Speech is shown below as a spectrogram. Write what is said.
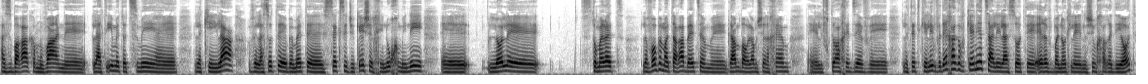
הסברה, כמובן, אה, להתאים את עצמי לקהילה ולעשות באמת סקס אדיוקיישן, חינוך מיני, לא ל... זאת אומרת, לבוא במטרה בעצם גם בעולם שלכם אה, לפתוח את זה ולתת כלים. ודרך אגב, כן יצא לי לעשות אה, ערב בנות לנשים חרדיות,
